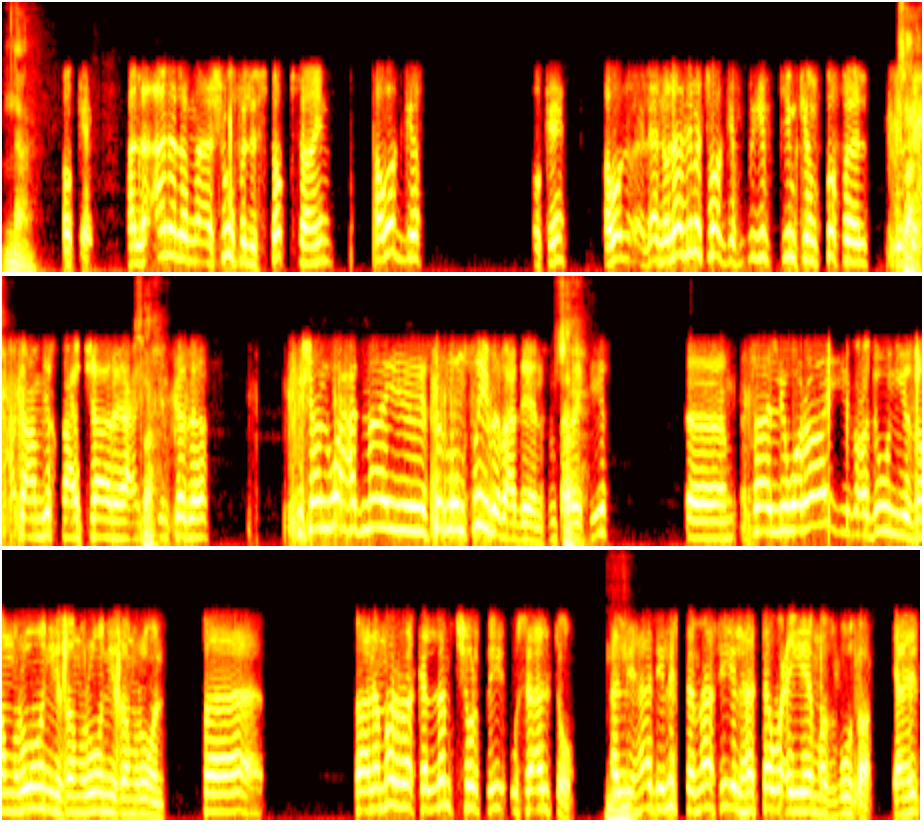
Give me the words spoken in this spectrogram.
نعم. okay. هلا أنا لما أشوف ال stop sign أوقف. أوكي؟ أوقف. لأنه لازم توقف. يم- يمكن طفل يمكن صح. حدا عم يقطع الشارع صح. يمكن كذا. مشان الواحد ما يصير له مصيبة بعدين فهمت. علي كيف؟ فاللي وراي يقعدون يزمرون يزمرون يزمرون ف فأنا مرة كلمت شرطي وسألته قال لي هذه لسه ما في لها توعية مضبوطة يعني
